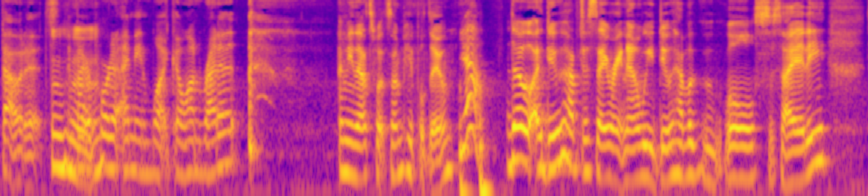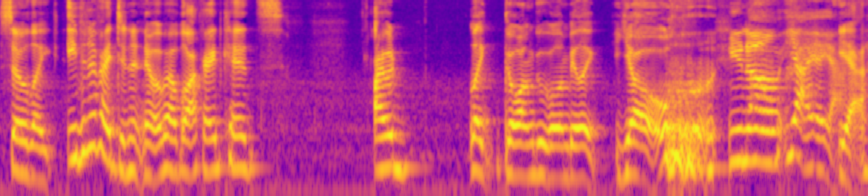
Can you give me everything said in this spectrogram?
about it? If I mm-hmm. report it, I mean, what, go on Reddit? I mean, that's what some people do. yeah. Though I do have to say right now we do have a Google society. So like even if I didn't know about black eyed kids, I would like go on Google and be like, "Yo," you know? Oh, yeah, yeah, yeah. Yeah.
